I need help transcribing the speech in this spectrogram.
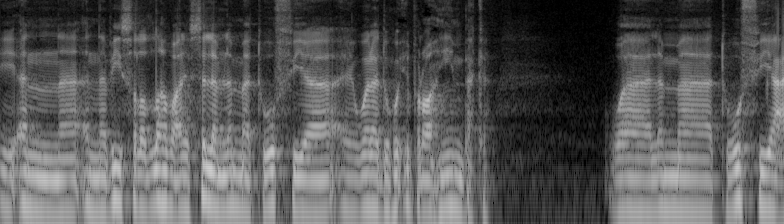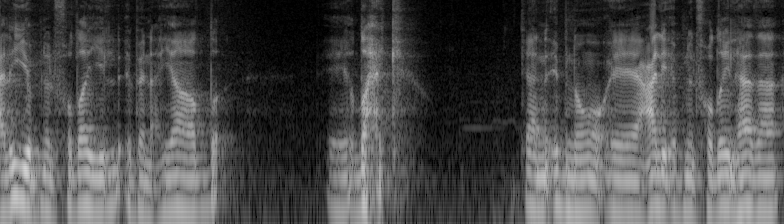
أن النبي صلى الله عليه وسلم لما توفي ولده إبراهيم بكى. ولما توفي علي بن الفضيل بن عياض ضحك. كان ابنه علي بن الفضيل هذا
